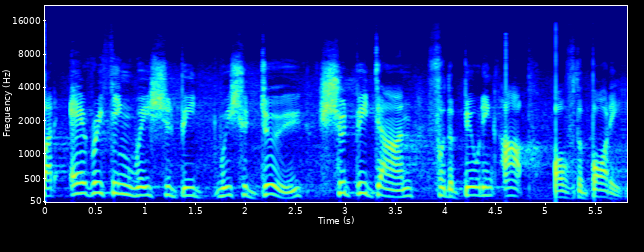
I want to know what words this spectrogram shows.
But everything we should, be, we should do should be done for the building up of the body.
